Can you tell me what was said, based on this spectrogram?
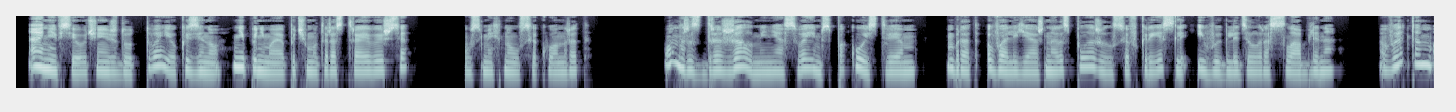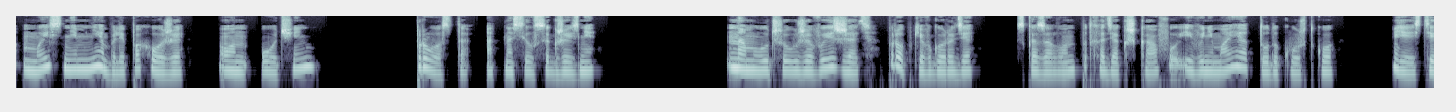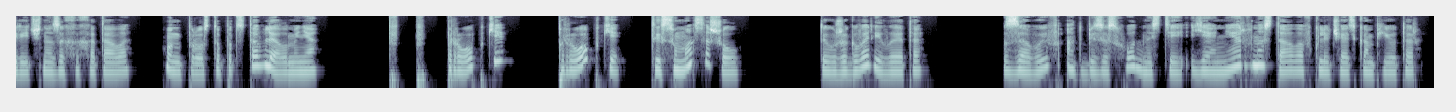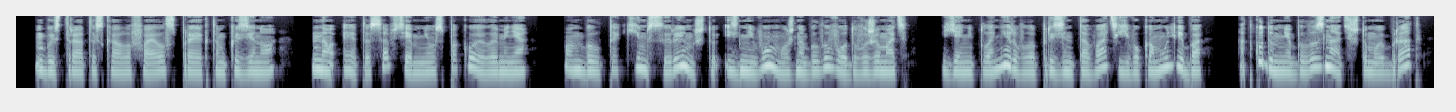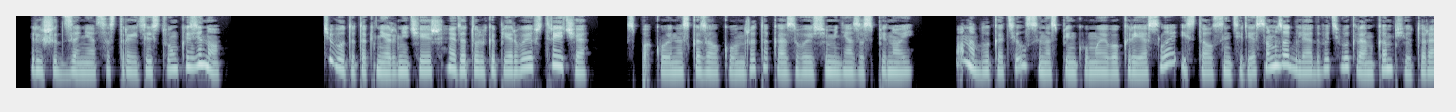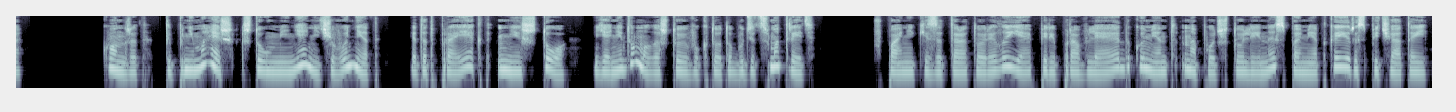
«Они все очень ждут твое казино, не понимая, почему ты расстраиваешься», — усмехнулся Конрад. Он раздражал меня своим спокойствием. Брат вальяжно расположился в кресле и выглядел расслабленно. В этом мы с ним не были похожи. Он очень просто относился к жизни. «Нам лучше уже выезжать, пробки в городе», — сказал он, подходя к шкафу и вынимая оттуда куртку. Я истерично захохотала. Он просто подставлял меня. П -п «Пробки? Пробки? Ты с ума сошел?» «Ты уже говорила это», Завыв от безысходности, я нервно стала включать компьютер. Быстро отыскала файл с проектом казино, но это совсем не успокоило меня. Он был таким сырым, что из него можно было воду выжимать. Я не планировала презентовать его кому-либо. Откуда мне было знать, что мой брат решит заняться строительством казино? «Чего ты так нервничаешь? Это только первая встреча», — спокойно сказал Конрад, оказываясь у меня за спиной. Он облокотился на спинку моего кресла и стал с интересом заглядывать в экран компьютера. «Конрад, ты понимаешь, что у меня ничего нет? Этот проект — ничто. Я не думала, что его кто-то будет смотреть». В панике затараторила я, переправляя документ на почту Лины с пометкой «Распечатай».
